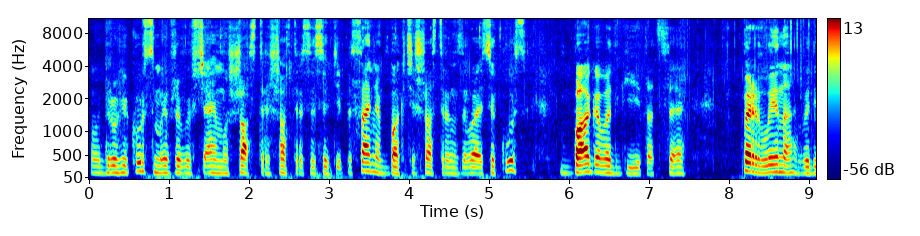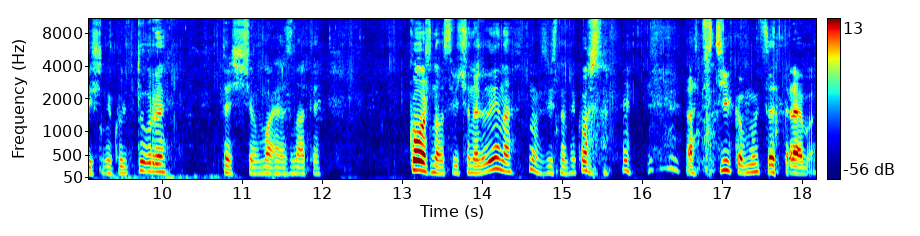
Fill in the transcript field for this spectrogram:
О, другий курс ми вже вивчаємо шастри. Шастри це святі писання. Бакчі шастри називається курс Багавадгіта. Це перлина ведичної культури. Те, що має знати кожна освічена людина. Ну, звісно, не кожна, а ті, кому це треба.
